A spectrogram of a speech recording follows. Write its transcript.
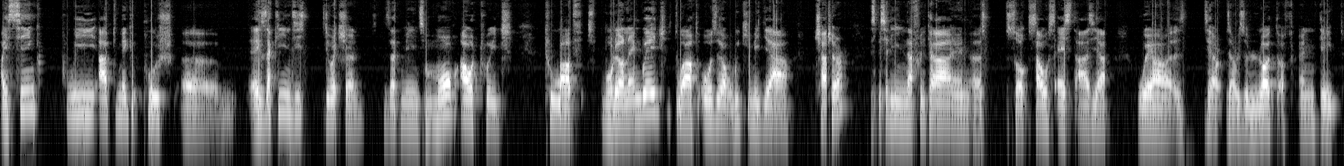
I think we have to make a push uh, exactly in this direction. That means more outreach towards smaller language, towards other Wikimedia chapter, especially in Africa and uh, so, Southeast Asia, where there, there is a lot of untapped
